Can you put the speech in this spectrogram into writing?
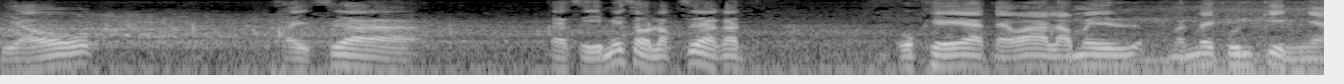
เดี๋ยวใส่เสื้อ แต่สีไม่สดหรอกเสื้อก็ โอเคอะแต่ว่าเราไม่มันไม่คุ้นกลิ่นไง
